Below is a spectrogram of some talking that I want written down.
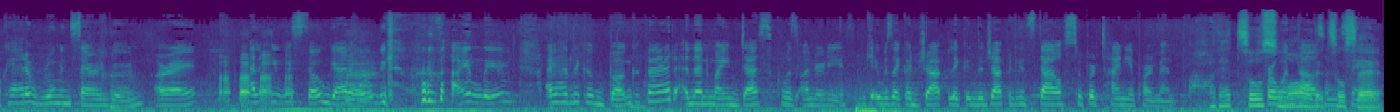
Okay, I had a room in Serangoon. all right, and it was so ghetto because I lived. I had like a bunk bed, and then my desk was underneath. Okay, It was like a Jap, like the Japanese style, super tiny apartment Oh, that's so for small. thousand. That's so sad.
